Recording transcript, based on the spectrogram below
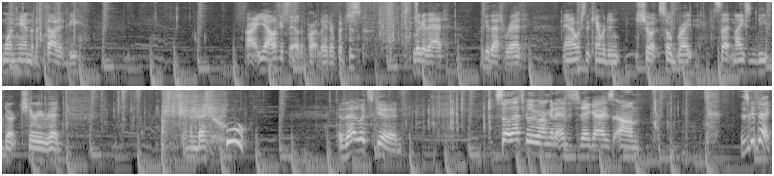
one hand than I thought it'd be. Alright, yeah, I'll get the other part later, but just look at that. Look at that red. Man, I wish the camera didn't show it so bright. It's that nice deep dark cherry red. And then back, whoo! That looks good. So that's really where I'm gonna end it today, guys. Um, it was a good day.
